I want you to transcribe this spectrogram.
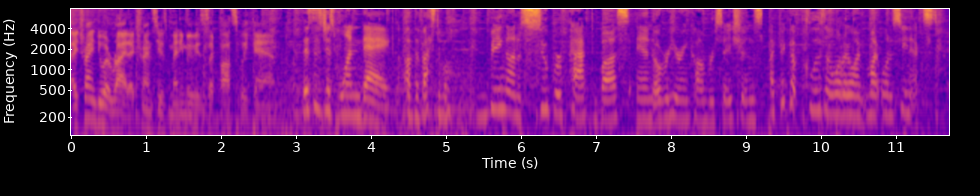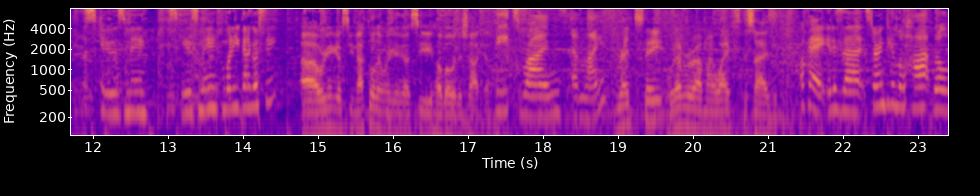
I try and do it right. I try and see as many movies as I possibly can. This is just one day of the festival. being on a super packed bus and overhearing conversations, I pick up clues on what I want, might want to see next. Excuse me. Excuse me. What are you going to go see? Uh, we're gonna go see Knuckle, then we're gonna go see Hobo with a Shotgun. Beats, rhymes, and life. Red State, whatever uh, my wife decides. Okay, it is uh, starting to get a little hot, a little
